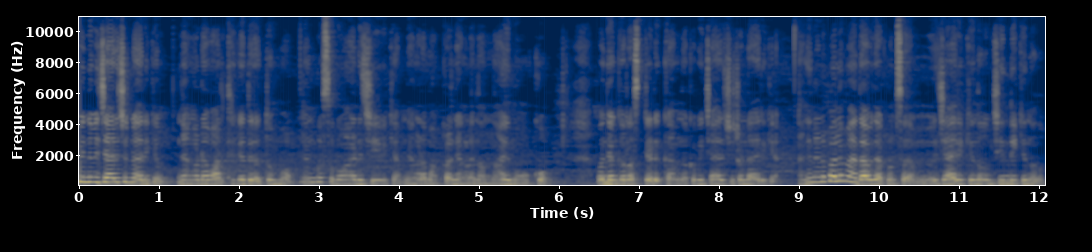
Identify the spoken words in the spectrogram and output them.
പിന്നെ വിചാരിച്ചിട്ടുണ്ടായിരിക്കും ഞങ്ങളുടെ വാർദ്ധക്യത്തിലെത്തുമ്പോൾ ഞങ്ങൾക്ക് സുഖമായിട്ട് ജീവിക്കാം. ഞങ്ങളുടെ മക്കൾ ഞങ്ങളെ നന്നായി നോക്കും. അപ്പോൾ ഞങ്ങൾക്ക് റെസ്റ്റ് എടുക്കാം എന്നൊക്കെ വിചാരിച്ചിട്ടുണ്ടായിരിക്കാം. അങ്ങനെയാണ് പല മാതാപിതാക്കളും വിചാരിക്കുന്നതും ചിന്തിക്കുന്നതും.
